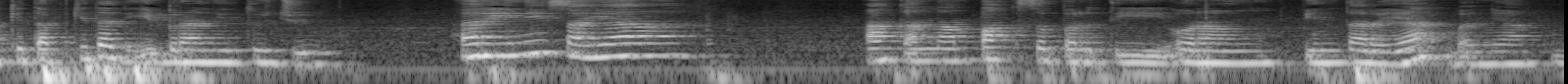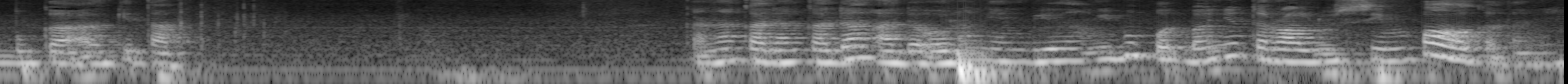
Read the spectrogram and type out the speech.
Alkitab kita di Ibrani 7. Hari ini saya akan nampak seperti orang pintar ya, banyak buka Alkitab. Karena kadang-kadang ada orang yang bilang, ibu khotbahnya terlalu simpel katanya.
